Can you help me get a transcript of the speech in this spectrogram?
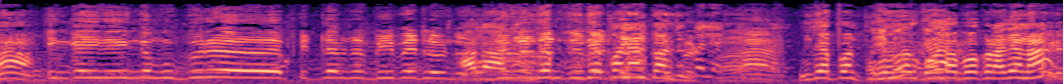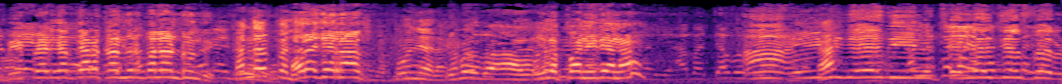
ఆ. ఇంకా ఇది ఇంకా ముగ్గురు పిట్ల బీపేట్లో అలా ఇదే- ఇదే పని ఇదే పని పిల్లలు కొండ పోకడు అదేనా? బీపేట చెప్తే కంది రూపాయలు అంటుంది. ఆ, ఇలా పని ఇదేనా? చేస్తారు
